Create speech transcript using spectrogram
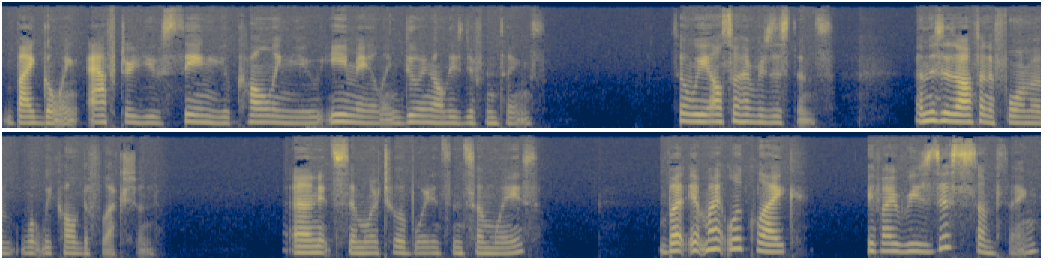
by going after you, seeing you, calling you, emailing, doing all these different things. So we also have resistance. And this is often a form of what we call deflection. And it's similar to avoidance in some ways. But it might look like if I resist something,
